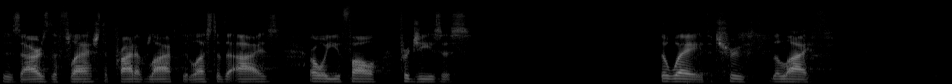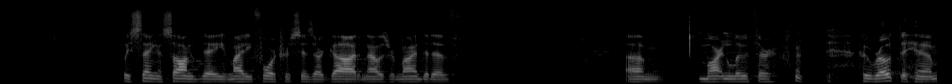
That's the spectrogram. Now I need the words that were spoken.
the desires of the flesh, the pride of life, the lust of the eyes, or will you fall for Jesus? The way, the truth, the life. We sang a song today, Mighty Fortress is Our God, and I was reminded of um, Martin Luther, who wrote the hymn.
